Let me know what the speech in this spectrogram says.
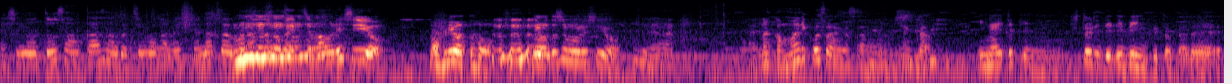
私のお父さんお母さんとチモがめっちゃ仲良くなったのが一番嬉しいよ。ありがとう。いや私も嬉しいよねなんかマリコさんがさなんかいない時に一人でリビングとかで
